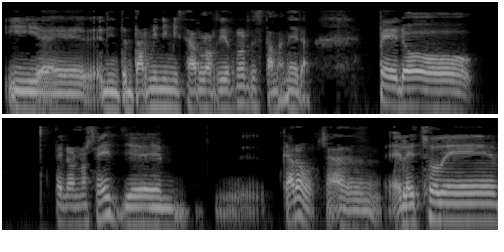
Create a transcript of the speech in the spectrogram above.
y eh, intentar minimizar los riesgos de esta manera? Pero, pero no sé, claro, o sea, el hecho de,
